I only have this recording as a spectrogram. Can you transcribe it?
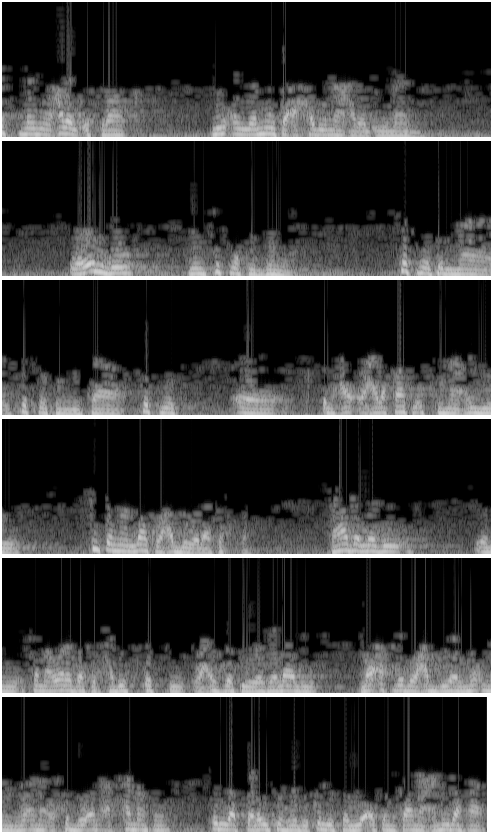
أثمن على الإطلاق من أن يموت أحدنا على الإيمان. وينجو من فتنة الدنيا. فتنة المال فتنة النساء فتنة آه العلاقات الاجتماعية. فتن لا تعد ولا تحصى فهذا الذي يعني كما ورد في الحديث القدسي وعزتي وجلالي لا أقبض عبدي المؤمن وأنا أحب أن أرحمه إلا ابتليته بكل سيئة كان عملها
